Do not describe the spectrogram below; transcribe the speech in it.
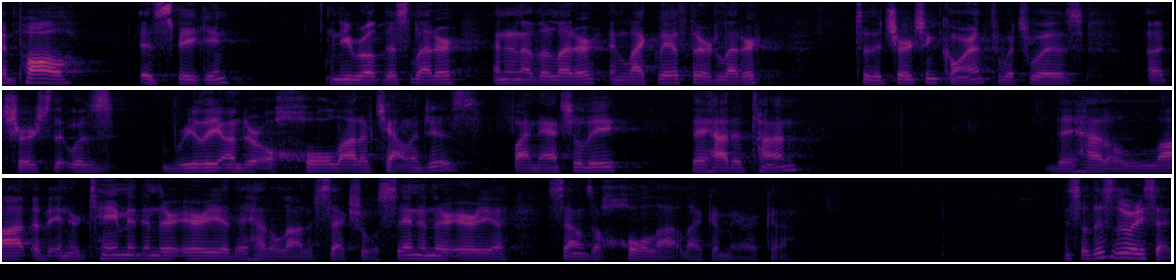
And Paul is speaking, and he wrote this letter and another letter, and likely a third letter to the church in Corinth, which was a church that was really under a whole lot of challenges. Financially, they had a ton. They had a lot of entertainment in their area. They had a lot of sexual sin in their area. Sounds a whole lot like America. And so this is what he said.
